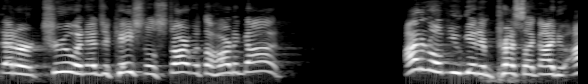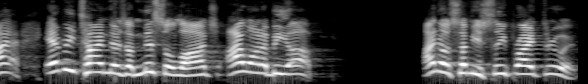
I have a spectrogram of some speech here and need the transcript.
that are true and educational start with the heart of God. I don't know if you get impressed like I do. I, every time there's a missile launch, I want to be up. I know some of you sleep right through it.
